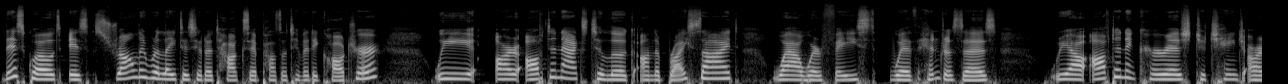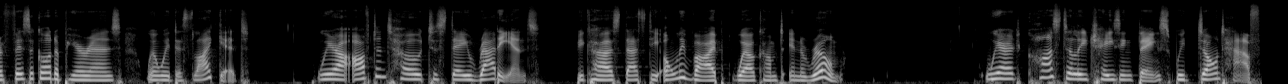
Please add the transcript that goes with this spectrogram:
This quote is strongly related to the toxic positivity culture. We are often asked to look on the bright side while we're faced with hindrances we are often encouraged to change our physical appearance when we dislike it. We are often told to stay radiant because that's the only vibe welcomed in the room. We are constantly chasing things we don't have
